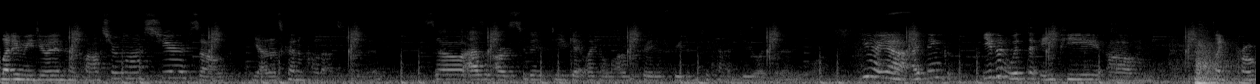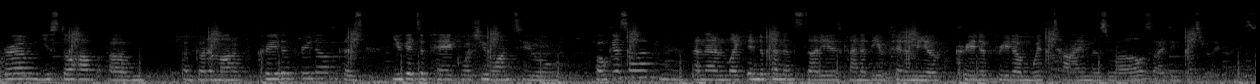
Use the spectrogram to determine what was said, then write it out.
letting me do it in her classroom last year. So yeah, that's kind of how that started. So, as an art student, do you get like a lot of creative freedom to kind of do like whatever you want? Yeah, yeah. I think even with the AP um, like program, you still have um, a good amount of creative freedom because you get to pick what you want to focus on, and then like independent study is kind of the epitome of creative freedom with time as well. So I think that's really nice.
